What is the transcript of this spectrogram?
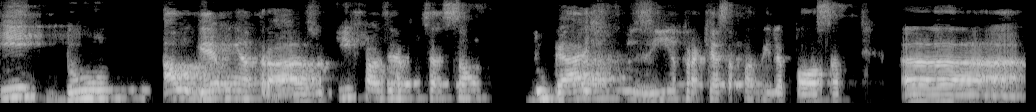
e do aluguel em atraso e fazer a concessão do gás de cozinha para que essa família possa uh,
